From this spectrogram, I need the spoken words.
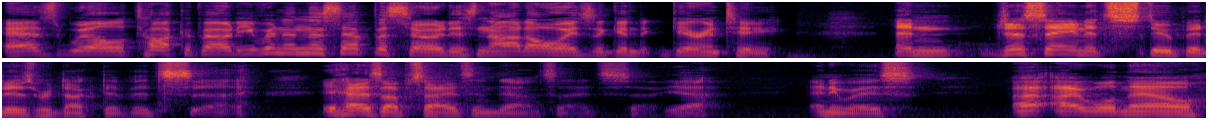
as we'll talk about even in this episode, is not always a guarantee. And just saying it's stupid is reductive. It's uh, it has upsides and downsides. So yeah. Anyways, I, I will now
